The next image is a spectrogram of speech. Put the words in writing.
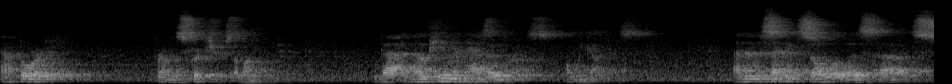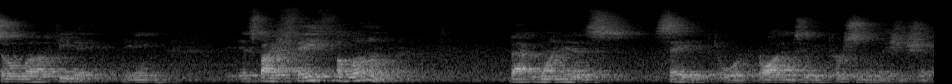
and authority from the scriptures alone that no human has over us, only God does. And then the second sola was uh, sola fide, meaning it's by faith alone that one is saved or brought into a personal relationship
